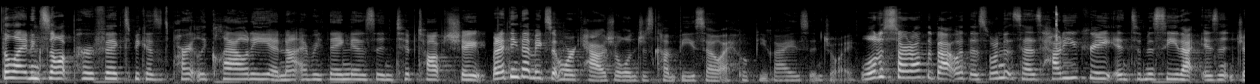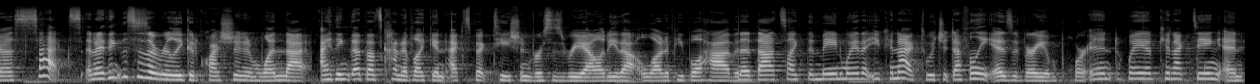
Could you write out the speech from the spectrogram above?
the lighting's not perfect because it's partly cloudy and not everything is in tip-top shape. But I think that makes it more casual and just comfy, so I hope you guys enjoy. We'll just start off the bat with this one that says, how do you create intimacy that isn't just sex? And I think this is a really good question and one that I think that that's kind of like an expectation versus reality that a lot of people have and that that's like the main way that you connect, which it definitely is a very important way of connecting and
